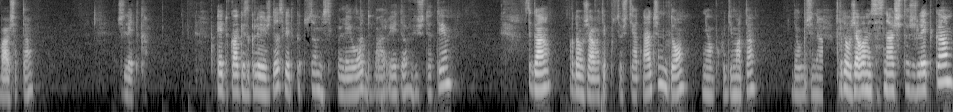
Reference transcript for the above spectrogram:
вашата жилетка. Ето как изглежда след като съм изпалела два реда, виждате. Сега продължавате по същият начин до необходимата дължина. Продължаваме с нашата жилетка.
